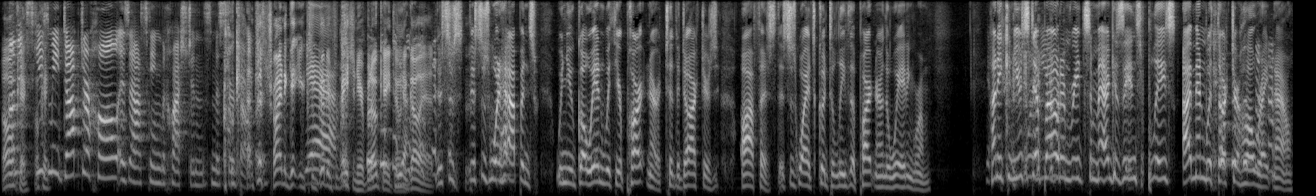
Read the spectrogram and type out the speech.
Oh, Um, okay. excuse okay. me, Dr. Hull is asking the questions, Mr. Okay, I'm just trying to get you some good information here, but okay, Toni, go ahead. This is this is what happens when you go in with your partner to the doctor's office. This is why it's good to leave the partner in the waiting room. Honey, can you step out and read some magazines, please? I'm in with Dr. Hull right now.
